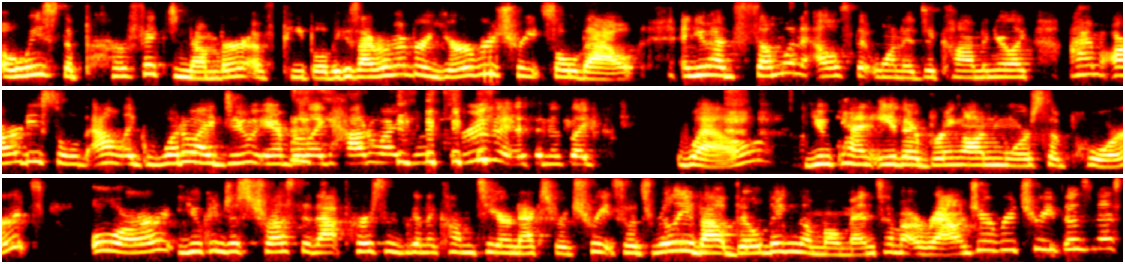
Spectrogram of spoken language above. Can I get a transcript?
always the perfect number of people because I remember your retreat sold out and you had someone else that wanted to come, and you're like, I'm already sold out what do i do amber? Like how do i move through this? And it's like well you can either bring on more support or you can just trust that that person's going to come to your next retreat. So it's really about building the momentum around your retreat business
